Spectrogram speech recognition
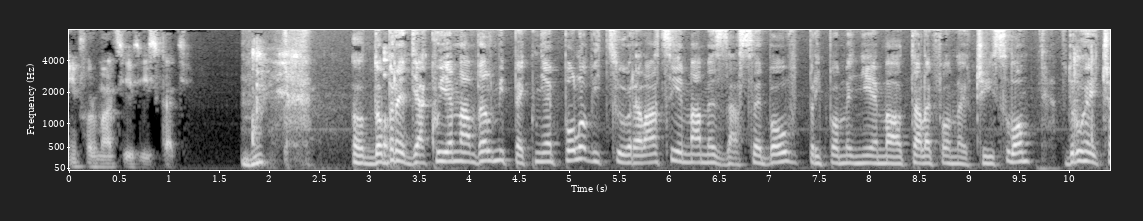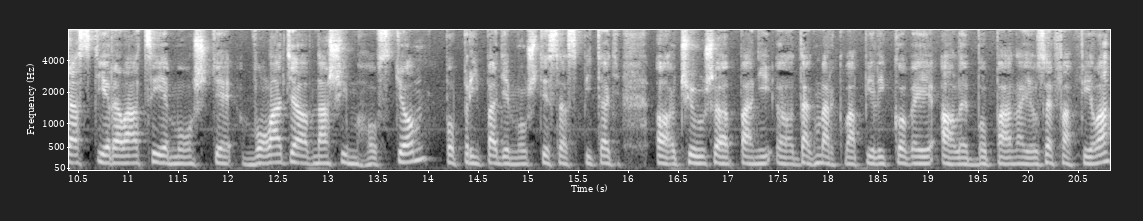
informácie získať. Mhm. Dobre, ďakujem vám veľmi pekne. Polovicu relácie máme za sebou. Pripomeniem telefónne číslo. V druhej časti relácie môžete volať našim hostom. Po prípade môžete sa spýtať či už pani Dagmar Kvapilikovej alebo pána Jozefa Fila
